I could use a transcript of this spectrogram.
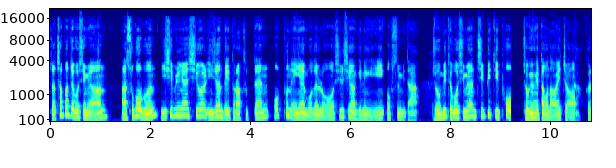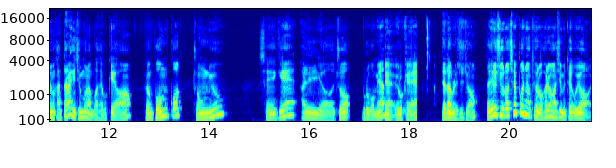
자 첫 번째 보시면 아수겁은 21년 10월 이전 데이터로 학습된 오픈 AI 모델로 실시간 기능이 없습니다. 저 밑에 보시면 GPT-4 적용했다고 나와 있죠. 자, 그러면 간단하게 질문 한번 해볼게요. 그럼 봄꽃 종류 3개 알려줘 물어보면 예, 이렇게 대답을 해주죠. 자, 이런 식으로 챗본 형태로 활용하시면 되고요.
